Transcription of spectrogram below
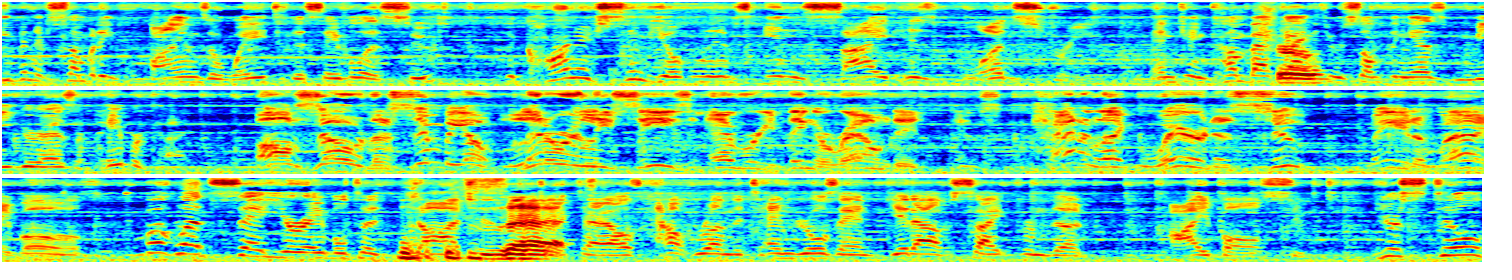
even if somebody finds a way to disable his suit, the Carnage symbiote lives inside his bloodstream and can come back True. out through something as meager as a paper cut. Also, the symbiote literally sees everything around it. It's kind of like wearing a suit made of eyeballs. But let's say you're able to dodge was his that? projectiles, outrun the tendrils, and get out of sight from the eyeball suit. You're still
